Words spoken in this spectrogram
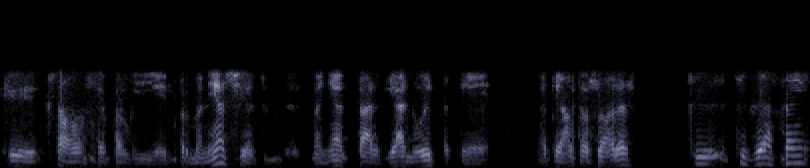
que estavam sempre ali em permanência, de de manhã, de tarde e à noite, até, até altas horas, que tivessem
